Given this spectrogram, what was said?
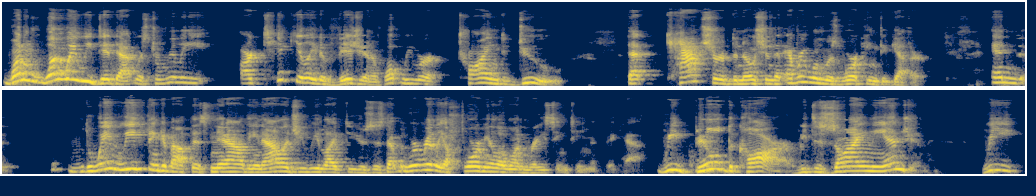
one one way we did that was to really articulate a vision of what we were trying to do that captured the notion that everyone was working together. And the way we think about this now the analogy we like to use is that we're really a formula one racing team at BigHat. We build the car we design the engine we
